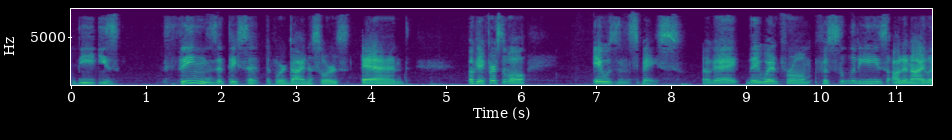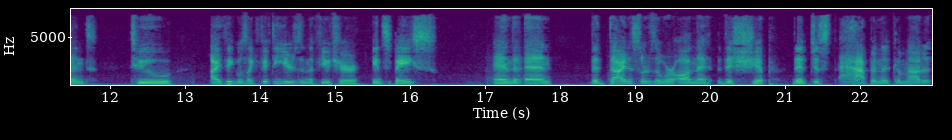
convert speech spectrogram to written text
these things that they said were dinosaurs and okay, first of all, it was in space. Okay? They went from facilities on an island to I think it was like 50 years in the future in space. And then the dinosaurs that were on that this ship that just happened to come out of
